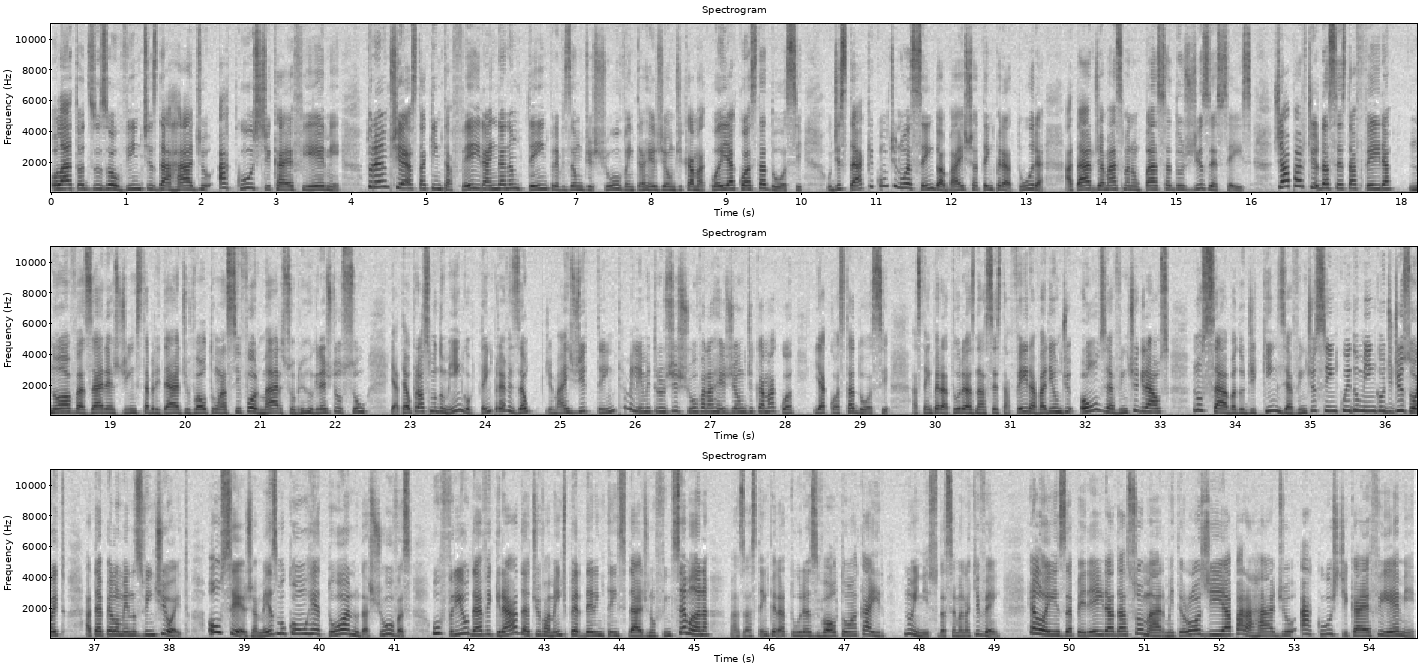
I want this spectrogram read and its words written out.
Olá a todos os ouvintes da Rádio Acústica FM. Durante esta quinta-feira ainda não tem previsão de chuva entre a região de Camacuã e a Costa Doce. O destaque continua sendo a baixa temperatura. À tarde a máxima não passa dos 16. Já a partir da sexta-feira, novas áreas de instabilidade voltam a se formar sobre o Rio Grande do Sul e até o próximo domingo tem previsão de mais de 30 milímetros de chuva na região de Camacuã e a Costa Doce. As temperaturas na sexta-feira variam de 11 a 20 graus, no sábado de 15 a 25 e domingo de 18 até pelo menos 28. Ou seja, mesmo com o retorno das chuvas, o frio deve gradativamente perder intensidade no fim de semana, mas as temperaturas voltam a cair no início da semana que vem. Heloísa Pereira, da Somar Meteorologia, para a Rádio Acústica FM.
